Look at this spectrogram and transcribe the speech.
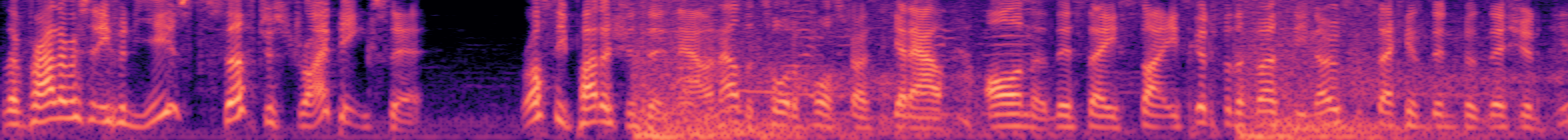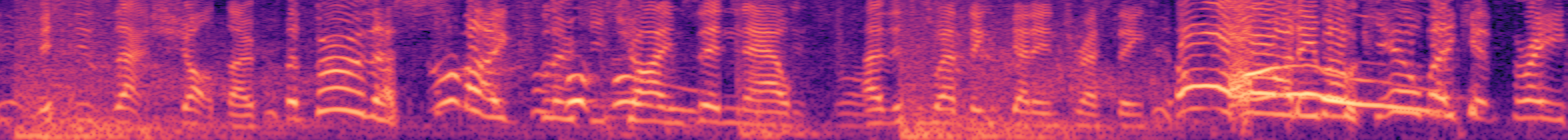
The Prowler isn't even used. Surf just dry peeks it. Rossi punishes it now. And now the Tour de Force tries to get out on this ace site. He's good for the first. He knows the second's in position. Misses that shot, though. But through the spike, Fluky chimes in now. And this is where things get interesting. Oh, will he'll make it three.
